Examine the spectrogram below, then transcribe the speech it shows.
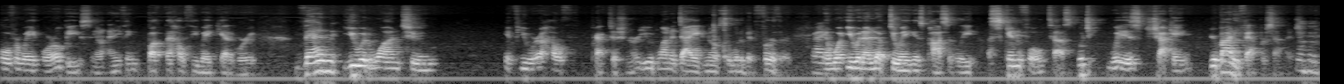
overweight, or obese, you know anything but the healthy weight category, then you would want to, if you were a health practitioner, you would want to diagnose a little bit further. Right. And what you would end up doing is possibly a skin fold test, which is checking your body fat percentage. Mhm.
